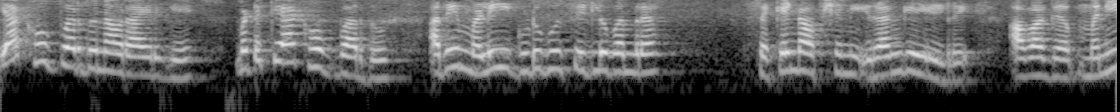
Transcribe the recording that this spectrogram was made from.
ಯಾಕೆ ಹೋಗಬಾರ್ದು ನಾವು ರಾಯರಿಗೆ? ಮಠಕ್ಕೆ ಯಾಕೆ ಹೋಗಬಾರ್ದು? ಅದೇ ಮಳಿ, ಗುಡುಗು, ಸಿಡ್ಲು ಬಂದ್ರೆ ಸೆಕೆಂಡ್ ಆಪ್ಷನ್ ಇರಂಗೇ ಇಲ್ರಿ. ಅವಾಗ ಮನಿ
